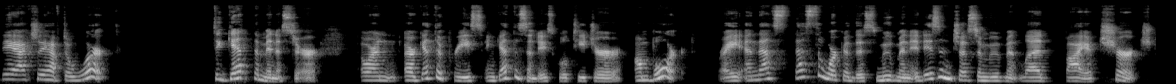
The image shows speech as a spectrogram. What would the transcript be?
they actually have to work to get the minister or or get the priest and get the sunday school teacher on board right? And that's that's the work of this movement. It isn't just a movement led by a church.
